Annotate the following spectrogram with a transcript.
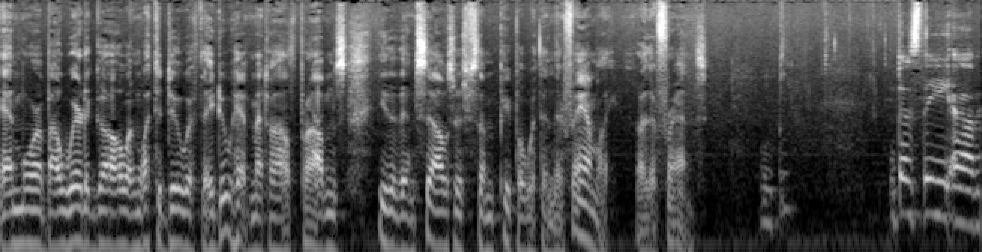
and more about where to go and what to do if they do have mental health problems, either themselves or some people within their family or their friends. Mm-hmm. Does the um,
